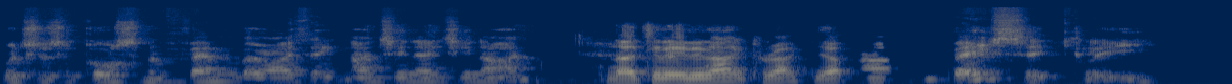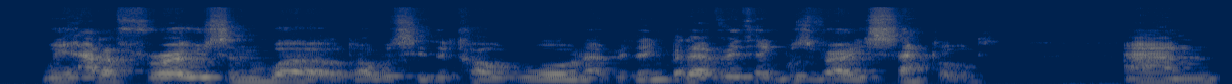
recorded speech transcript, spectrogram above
which was, of course, November, I think, 1989. 1989, correct? Yep. Uh, basically, we had a frozen world, obviously the Cold War and everything, but everything was very settled. And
